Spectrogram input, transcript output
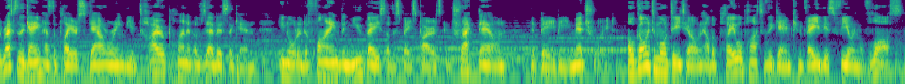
The rest of the game has the player scouring the entire planet of Zebes again in order to find the new base of the Space Pirates and track down the baby Metroid. I'll go into more detail on how the playable parts of the game convey this feeling of loss,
